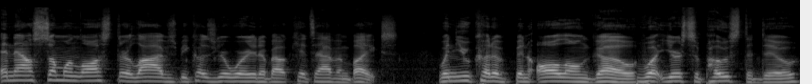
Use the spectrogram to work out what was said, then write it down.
and now someone lost their lives because you're worried about kids having bikes. When you could have been all on go what you're supposed to do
